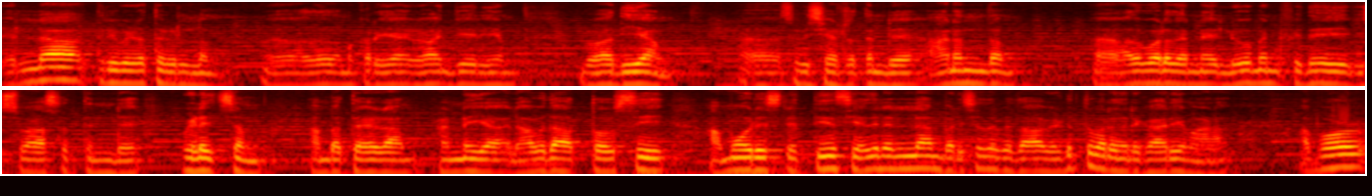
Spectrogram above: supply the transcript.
എല്ലാ തിരുവഴുത്തുകളിലും അത് നമുക്കറിയാം ഇവാഞ്ചേരിയം ഗോദിയാം സുവിശേഷത്തിന്റെ ആനന്ദം അതുപോലെ തന്നെ ലൂമൻ ഫിദേ വിശ്വാസത്തിന്റെ വെളിച്ചം അമ്പത്തേഴാം കണ്ണിയ തോസി അമോരിസ് ലത്തീസ് അതിലെല്ലാം പരിശുദ്ധ പിതാവ് എടുത്തു പറയുന്നൊരു കാര്യമാണ്. അപ്പോൾ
